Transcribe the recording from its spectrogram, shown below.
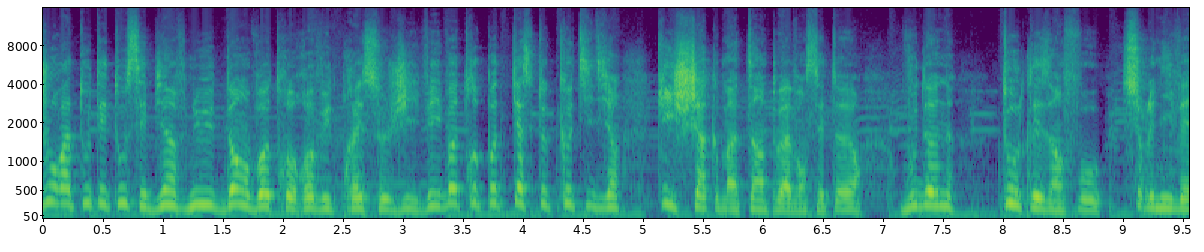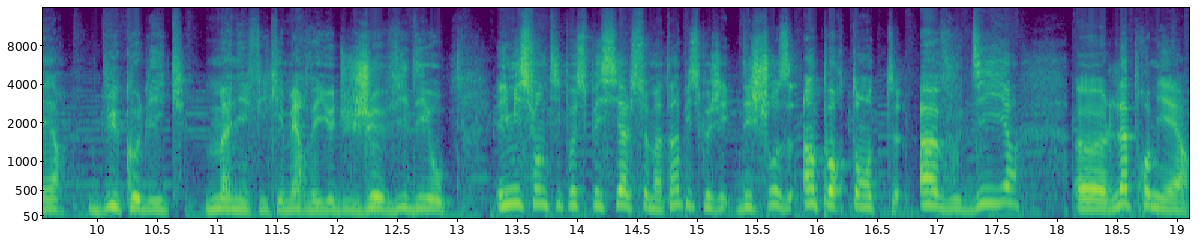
Bonjour à toutes et tous et bienvenue dans votre revue de presse JV, votre podcast quotidien qui chaque matin peu avant 7 heures vous donne toutes les infos sur l'univers bucolique, magnifique et merveilleux du jeu vidéo. Émission un petit peu spéciale ce matin puisque j'ai des choses importantes à vous dire. Euh, la première,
